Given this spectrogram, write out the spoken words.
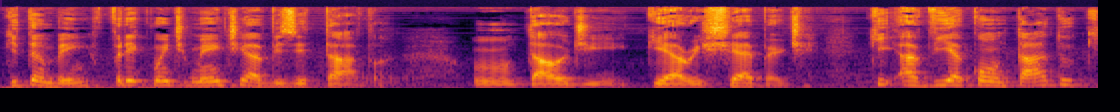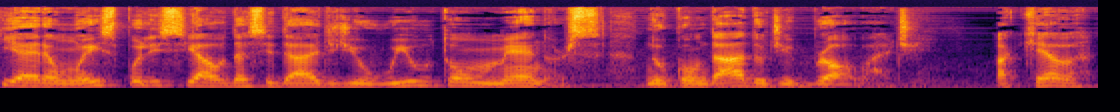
que também frequentemente a visitava um tal de Gary Shepard, que havia contado que era um ex-policial da cidade de Wilton Manors, no condado de Broward. Aquela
